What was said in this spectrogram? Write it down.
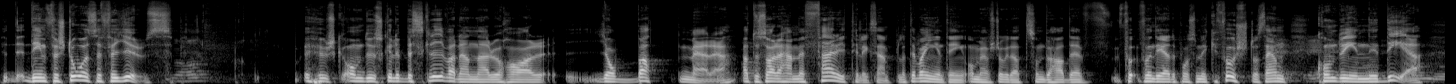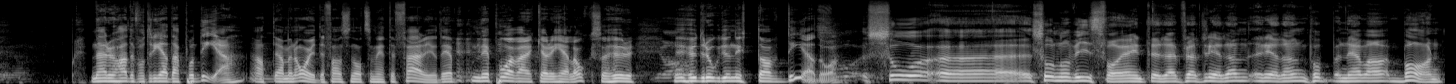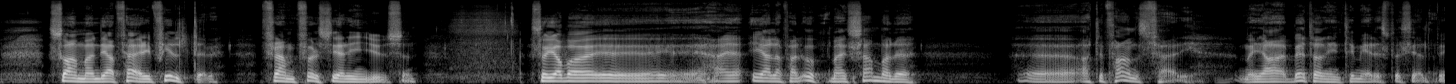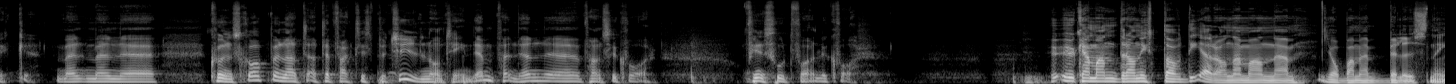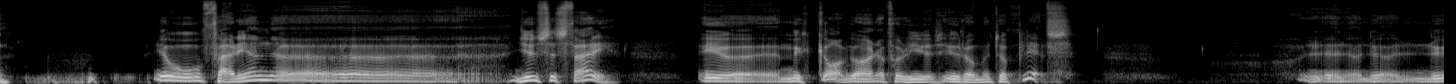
Din förståelse för ljus. Hur, om du skulle beskriva den när du har jobbat med det. Att du sa det här med färg till exempel. Att det var ingenting, om jag förstod det, som du hade funderat på så mycket först och sen kom du in i det. När du hade fått reda på det, att ja men oj, det fanns något som heter färg och det, det påverkar det hela också. Hur, hur, hur drog du nytta av det då? Så, så, uh, så novis var jag inte, därför att redan, redan på, när jag var barn så använde jag färgfilter framför stearinljusen. Så jag var eh, i alla fall uppmärksammade eh, att det fanns färg. Men jag arbetade inte med det speciellt mycket. Men, men eh, kunskapen att, att det faktiskt betyder någonting, den, den eh, fanns ju kvar. Finns fortfarande kvar. Hur, hur, kan man dra nytta av det då när man eh, jobbar med belysning? Jo, färgen, eh, ljusets färg är ju eh, mycket avgörande för hur, hur rummet upplevs. Du, du,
